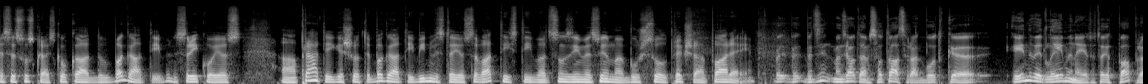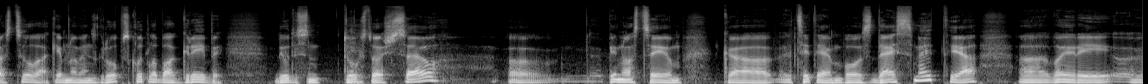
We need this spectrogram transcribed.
es esmu uzkrājis kaut kādu bagātību, un es rīkojos uh, prātīgi ar šo te bagātību, investēju savā attīstībā, tas nozīmē, es vienmēr būšu soli priekšā pārējiem. Bet, bet, bet zin, mans jautājums vēl tāds varētu būt, ka individu līmenī, ja tu tagad paprasti cilvēkiem no vienas grupas, ko tu labāk gribi, 20 tūkstoši sev, uh, pie nosacījuma, ka citiem būs 10, ja, uh, vai arī uh,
